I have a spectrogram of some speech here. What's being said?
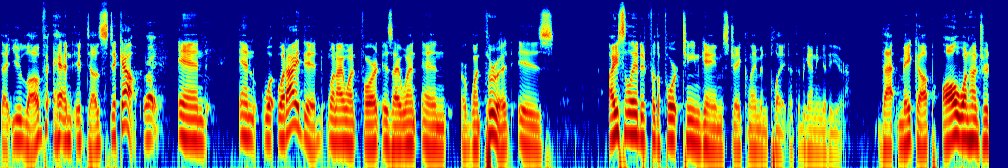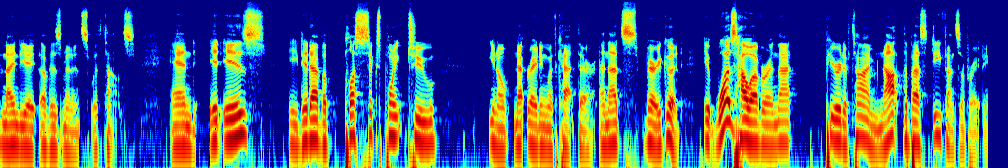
that you love, and it does stick out. Right. And and what what I did when I went for it is I went and or went through it is isolated for the 14 games Jake Layman played at the beginning of the year that make up all 198 of his minutes with Towns, and it is he did have a plus 6.2 you know net rating with Cat there, and that's very good. It was, however, in that period of time, not the best defensive rating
